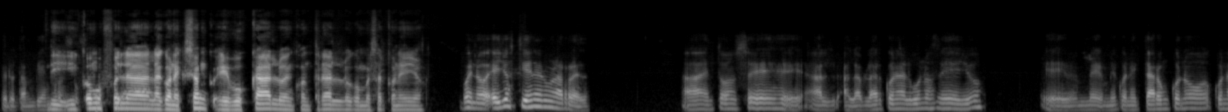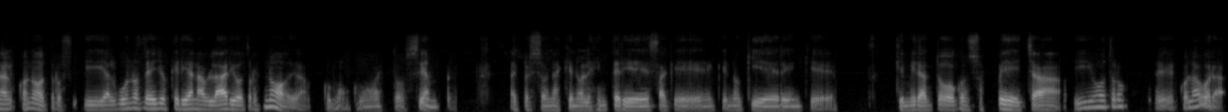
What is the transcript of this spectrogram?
Pero también. ¿Y, cómo fue la, conexión? Eh, ¿Buscarlo, encontrarlo, conversar con ellos? Bueno, ellos tienen una red. Ah, entonces, eh, al, hablar con algunos de ellos, eh, me, conectaron con, con, con, otros y algunos de ellos querían hablar y otros no, digamos, como, como esto siempre. Hay personas que no les interesa, que, que no quieren, que, que, miran todo con sospecha y otros eh, colaboraron.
